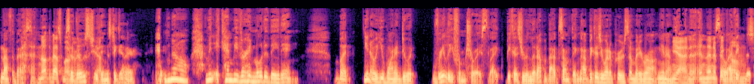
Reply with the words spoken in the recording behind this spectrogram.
not the best. not the best motivator. So those two yeah. things together. no, I mean, it can be very motivating, but you know, you want to do it really from choice, like because you're lit up about something, not because you want to prove somebody wrong, you know? Yeah. And, and then it So becomes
